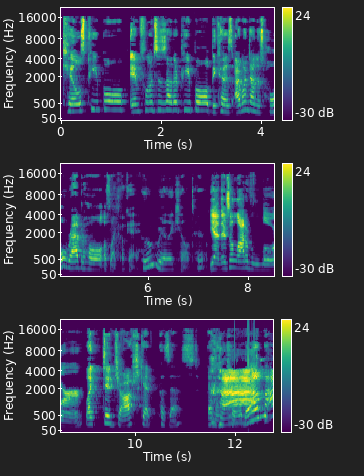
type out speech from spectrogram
kills people, influences other people, because I went down this whole rabbit hole of like, okay, who really killed who? Yeah, there's a lot of lore. Like, did Josh get possessed and then kill them?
